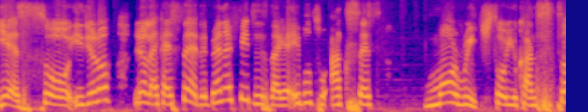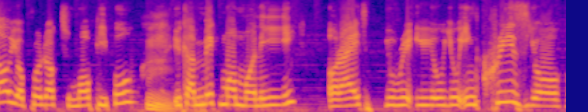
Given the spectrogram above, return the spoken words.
Yes, so you know, you know, like I said, the benefit is that you're able to access more reach. So you can sell your product to more people. Hmm. You can make more money. All right. You re- you you increase your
